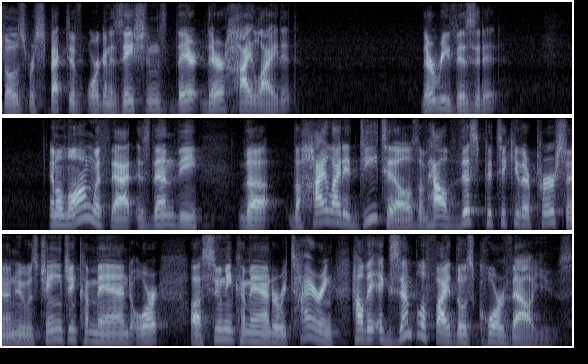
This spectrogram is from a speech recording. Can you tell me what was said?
those respective organizations, they're, they're highlighted, they're revisited. And along with that is then the, the, the highlighted details of how this particular person who was changing command or assuming command or retiring, how they exemplified those core values,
